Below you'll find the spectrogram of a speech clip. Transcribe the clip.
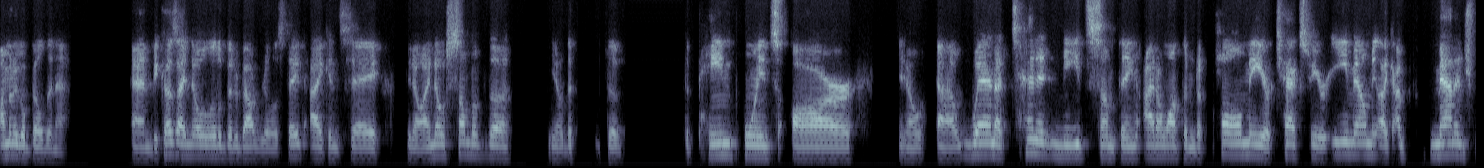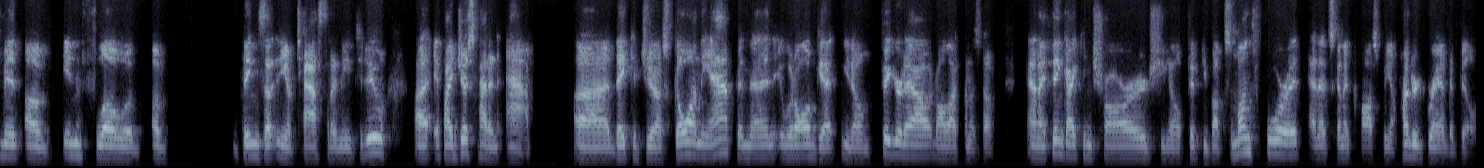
I'm going to go build an app, and because I know a little bit about real estate, I can say you know I know some of the you know the the the pain points are you know uh, when a tenant needs something i don't want them to call me or text me or email me like i'm management of inflow of, of things that you know tasks that i need to do. Uh, if i just had an app uh, they could just go on the app and then it would all get you know figured out and all that kind of stuff. And i think i can charge you know 50 bucks a month for it and it's going to cost me 100 grand to build.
